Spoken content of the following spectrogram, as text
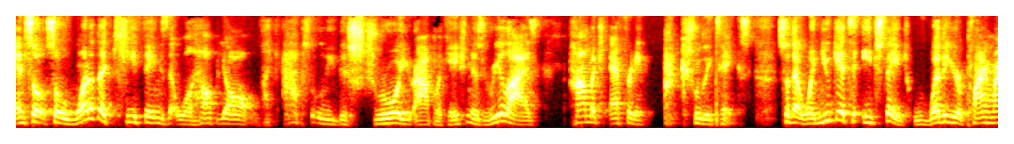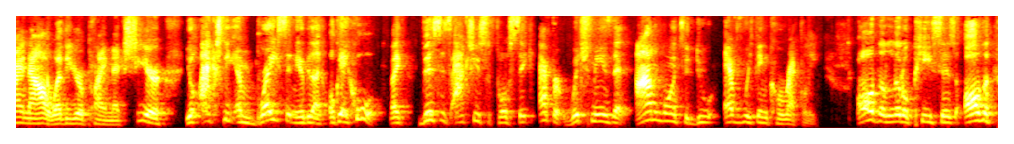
And so, so one of the key things that will help y'all like absolutely destroy your application is realize how much effort it actually takes. So that when you get to each stage whether you're applying right now whether you're applying next year you'll actually embrace it and you'll be like okay cool. Like this is actually supposed to take effort which means that i'm going to do everything correctly. All the little pieces all the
